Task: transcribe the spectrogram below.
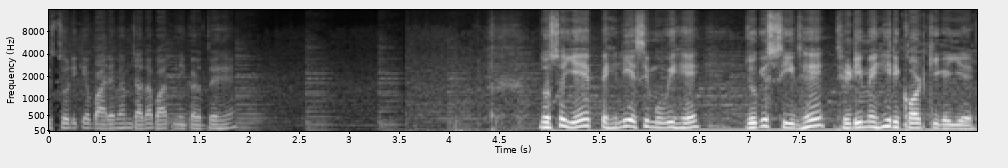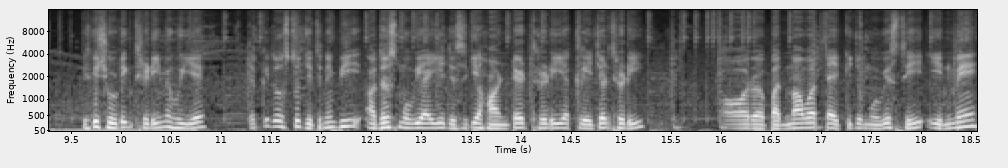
स्टोरी के बारे में हम ज़्यादा बात नहीं करते हैं। दोस्तों, ये पहली ऐसी मूवी है, जो कि सीधे थ्री में ही रिकॉर्ड की गई है। इसकी शूटिंग थ्री में हुई है। जबकि दोस्तों, जितनी भी अदर्स मूवी आई है, जैसे कि हॉन्टेड थ्री या क्रिएचर थ्री और पद्मावत टाइप की जो मूवीज़ थी, इनमें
